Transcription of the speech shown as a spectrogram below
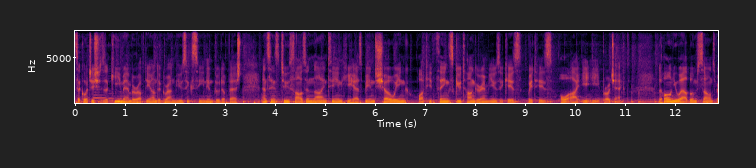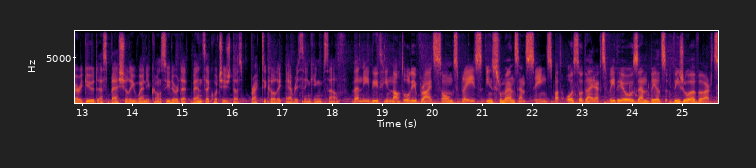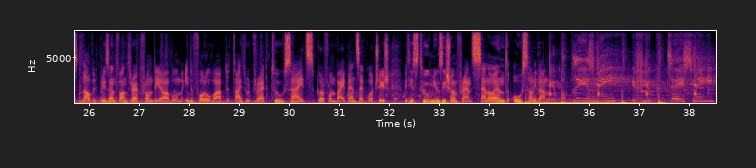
Kocsis is a key member of the underground music scene in Budapest, and since 2019 he has been showing what he thinks good Hungarian music is with his OIEE project. The whole new album sounds very good, especially when you consider that Bence Kocsis does practically everything himself. When needed, he not only writes songs, plays instruments and sings, but also directs videos and builds visual words. Now we present one track from the album in the follow-up, the title track Two Sides, performed by Bence Kocsis with his two musician friends Seno and O'Sullivan. It would please me if you could taste me,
